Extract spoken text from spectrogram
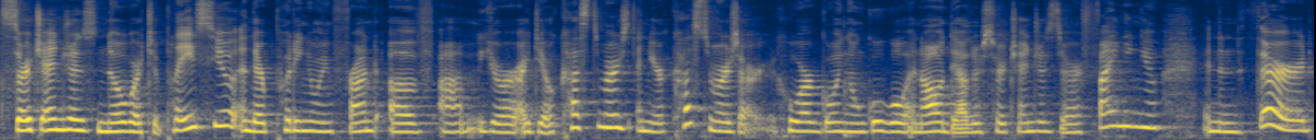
search engines know where to place you and they're putting you in front of um, your ideal customers and your customers are who are going on google and all the other search engines they're finding you. And then third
